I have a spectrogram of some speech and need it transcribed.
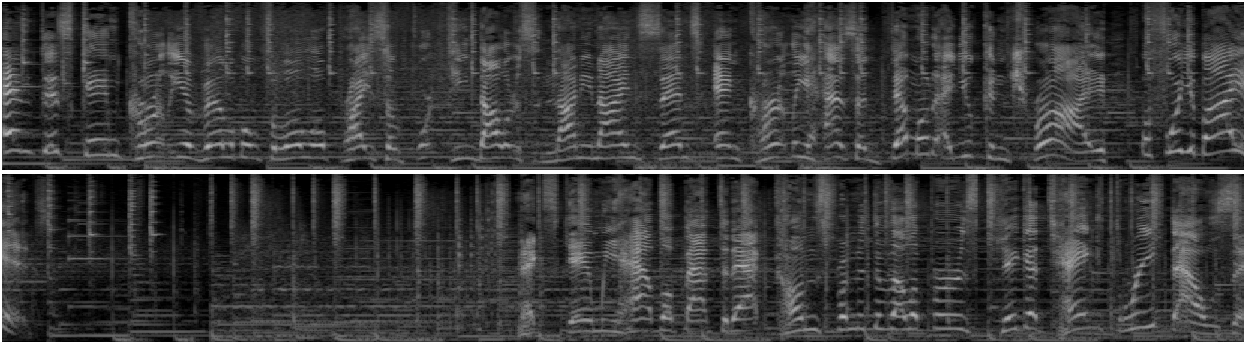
And this game currently available for low, low price of $14.99 and currently has a demo that you can try before you buy it. Next game we have up after that comes from the developers Giga Tank 3000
